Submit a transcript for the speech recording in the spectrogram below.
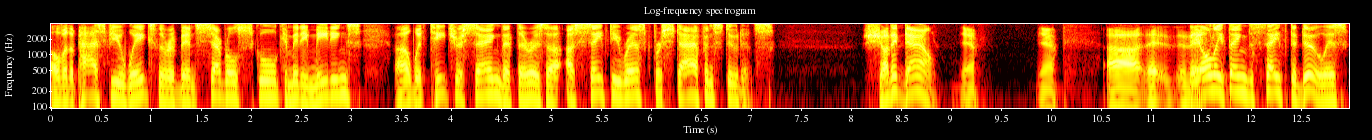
Over the past few weeks, there have been several school committee meetings uh, with teachers saying that there is a, a safety risk for staff and students. Shut it down. yeah, yeah. Uh, they, The only thing that's safe to do is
